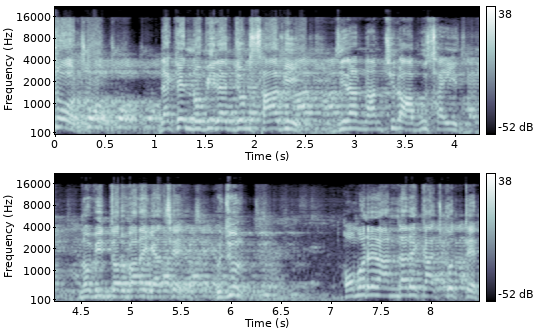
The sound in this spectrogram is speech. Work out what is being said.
চোর। দেখেন নবীর একজন সাহাবি, যিনার নাম ছিল আবু সাইদ। নবীর দরবারে গেছে। হুজুর অমরের আন্ডারে কাজ করতেন।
